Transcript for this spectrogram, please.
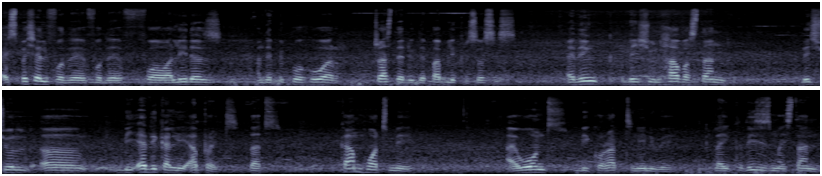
especially for the for the for our leaders and the people who are trusted with the public resources. I think they should have a stand. They should uh, be ethically upright. That come what may, I won't be corrupt in any way. Like this is my stand.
